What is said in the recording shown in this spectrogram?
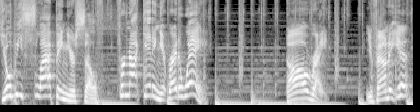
you'll be slapping yourself for not getting it right away. All right, you found it yet?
